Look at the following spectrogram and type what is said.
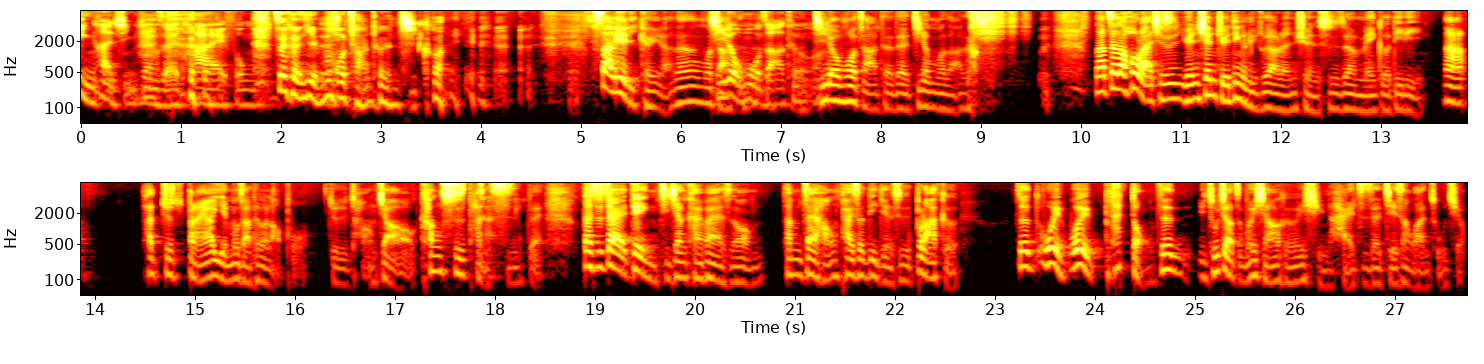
硬汉形象实在太丰满。这很演莫扎特很奇怪，萨列里可以了，但是肌肉莫扎特，肌肉莫扎特对肌肉莫扎特。那再到后来，其实原先决定的女主角人选是这梅格蒂利，那。他就是本来要演莫扎特的老婆，就是好像叫康斯坦斯，对。但是在电影即将开拍的时候，他们在好像拍摄地点是布拉格，这我也我也不太懂，这女主角怎么会想要和一群孩子在街上玩足球，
